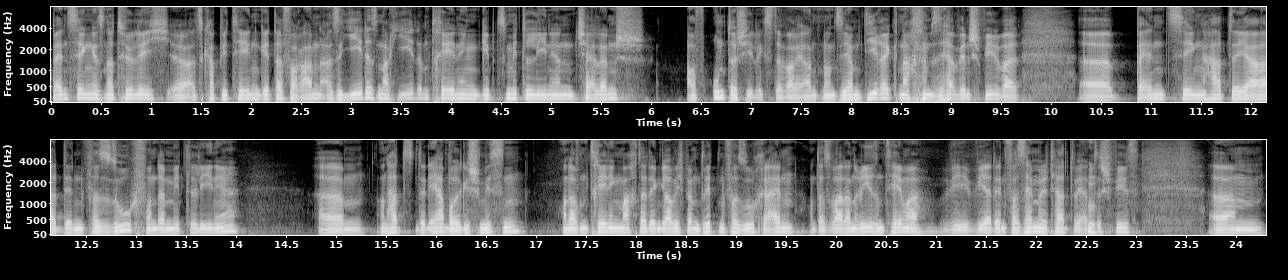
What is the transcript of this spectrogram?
Benzing ist natürlich äh, als Kapitän geht da voran. Also jedes nach jedem Training gibt es Mittellinien-Challenge auf unterschiedlichste Varianten. Und sie haben direkt nach dem Serbien-Spiel, weil äh, Benzing hatte ja den Versuch von der Mittellinie ähm, und hat den Airball geschmissen. Und auf dem Training macht er den, glaube ich, beim dritten Versuch rein. Und das war dann ein Riesenthema, wie, wie er den versemmelt hat während des Spiels. Ähm,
